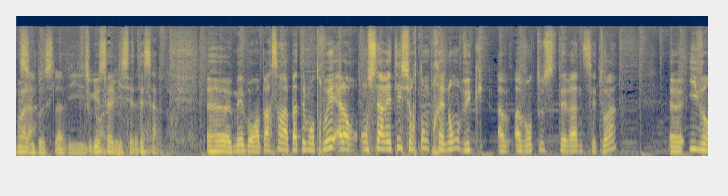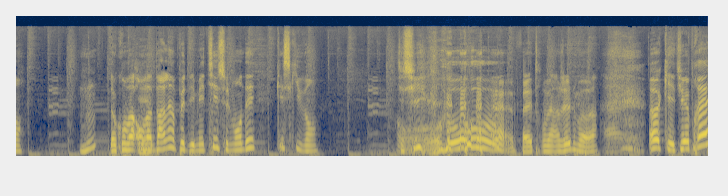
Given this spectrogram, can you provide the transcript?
Voilà. ex-Yougoslavie. me Yougoslavie, c'était ça. voilà. Euh, mais bon, à part ça, on n'a pas tellement trouvé. Alors, on s'est arrêté sur ton prénom, vu qu'avant tout, Stevens, c'est toi. Euh, Yvan. Mhm. Donc, on va, on va parler un peu des métiers et se demander qu'est-ce qu'ils Tu Oh. suis Fallait trouver un jeu de mots. hein. Ok, tu es prêt?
